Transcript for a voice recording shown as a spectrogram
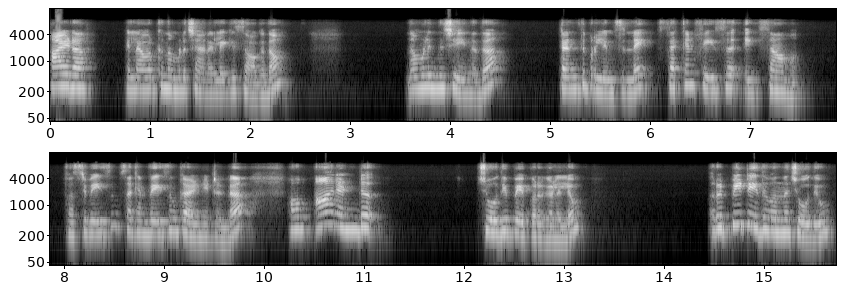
ഹായ്ഡാ എല്ലാവർക്കും നമ്മുടെ ചാനലിലേക്ക് സ്വാഗതം. നമ്മൾ ഇന്ന് ചെയ്യുന്നത് ടെൻത്ത് പ്രിലിംസിന്റെ സെക്കൻഡ് ഫേസ് എക്സാം ഫസ്റ്റ് ഫേസും സെക്കൻഡ് ഫേസും കഴിഞ്ഞിട്ടുണ്ട്. അപ്പം ആ രണ്ട് ചോദ്യ പേപ്പറുകളിലും റിപ്പീറ്റ് ചെയ്തു വന്ന ചോദ്യവും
